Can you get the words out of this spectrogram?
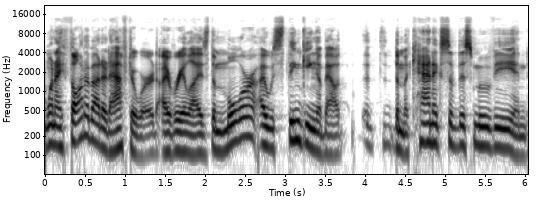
When I thought about it afterward, I realized the more I was thinking about the mechanics of this movie and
